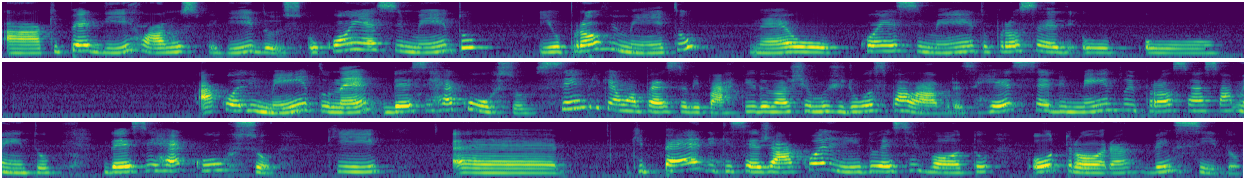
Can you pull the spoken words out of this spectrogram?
a que pedir lá nos pedidos o conhecimento e o provimento, né? O conhecimento, procede, o, o acolhimento, né, desse recurso. Sempre que é uma peça de partida, nós temos duas palavras: recebimento e processamento desse recurso que é, que pede que seja acolhido esse voto outrora vencido.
